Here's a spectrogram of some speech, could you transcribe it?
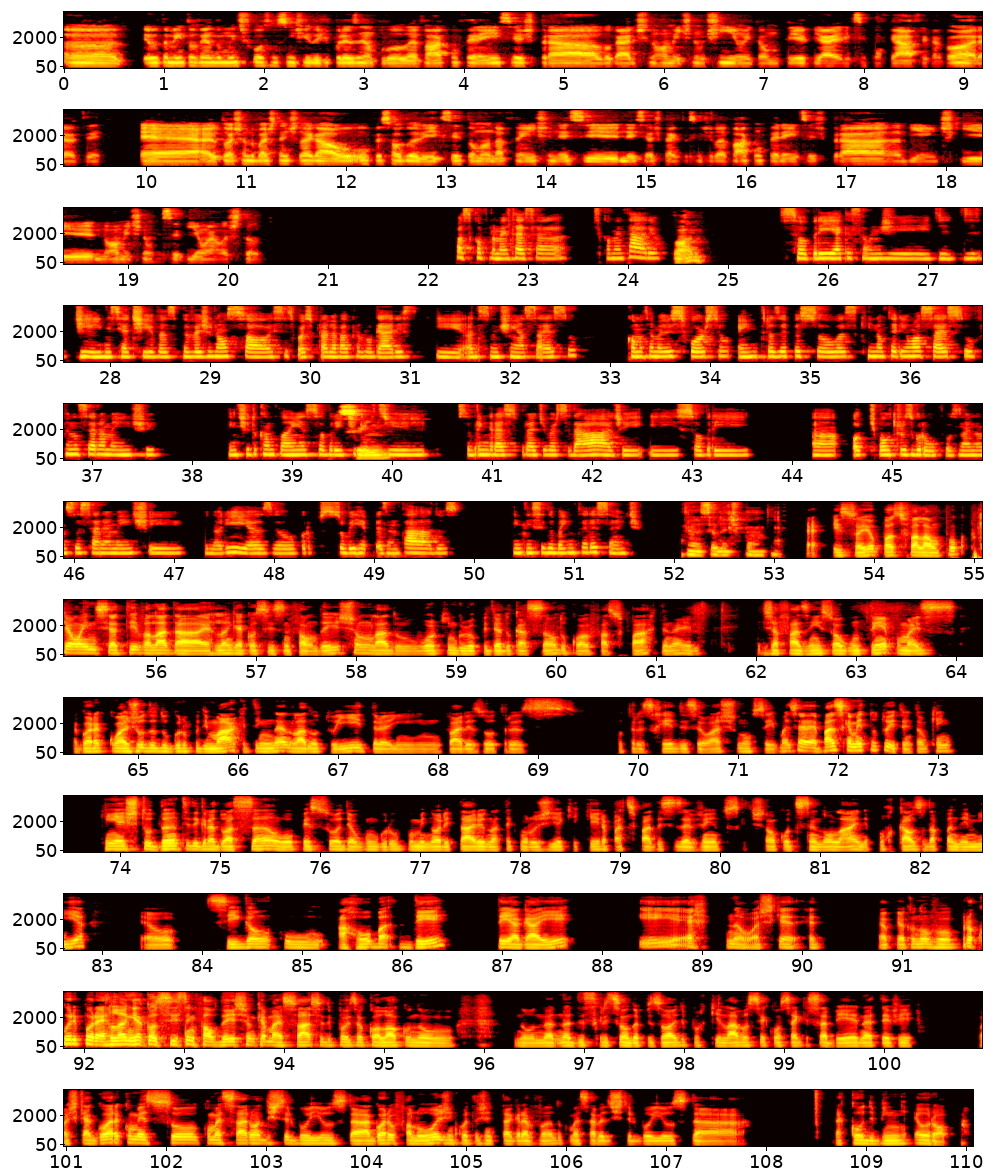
uh, eu também estou vendo muito esforço no sentido de, por exemplo, levar conferências para lugares que normalmente não tinham. Então, teve a Elixir Conf África agora. É, eu estou achando bastante legal o pessoal do Elixir tomando a frente nesse, nesse aspecto assim, de levar conferências para ambientes que normalmente não recebiam elas tanto. Posso complementar essa, esse comentário? Claro. Sobre a questão de, de, de iniciativas, eu vejo não só esse esforço para levar para lugares que antes não tinham acesso, como também o esforço em trazer pessoas que não teriam acesso financeiramente. Tem tido campanhas sobre tickets de, sobre ingressos para a diversidade e sobre uh, tipo, outros grupos, né? não necessariamente minorias ou grupos subrepresentados. Tem, tem sido bem interessante. É um excelente ponto. É, isso aí eu posso falar um pouco, porque é uma iniciativa lá da Erlang Ecosystem Foundation, lá do Working Group de Educação, do qual eu faço parte, né? Eles, eles já fazem isso há algum tempo, mas agora com a ajuda do grupo de marketing, né? Lá no Twitter e em várias outras, outras redes, eu acho, não sei. Mas é, é basicamente no Twitter, então quem quem é estudante de graduação ou pessoa de algum grupo minoritário na tecnologia que queira participar desses eventos que estão acontecendo online por causa da pandemia, é o, sigam o arroba DTHE e er, não, acho que é, é, é pior que eu não vou. Procure por Erlang Ecosystem Foundation, que é mais fácil, depois eu coloco no, no na, na, descrição do episódio, porque lá você consegue saber, né? Teve Acho que agora começou, começaram a distribuir os da. Agora eu falo hoje, enquanto a gente está gravando, começaram a distribuir os da, da CodeBeam Europa.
